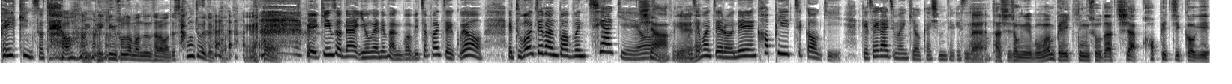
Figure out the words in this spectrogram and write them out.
베이킹 소다요. 이 베이킹 소다 만드는 사람한테 상 줘야 될 것 같아요. 예. 베이킹 소다 이용하는 방법이 첫 번째고요. 두 번째 방법은 치약이에요. 치약, 그리고 예. 세 번째로는 커피 찌꺼기. 이렇게 세 가지만 기억하시면 되겠어요. 네, 다시 정리해 보면 베이킹 소다, 치약, 커피 찌꺼기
